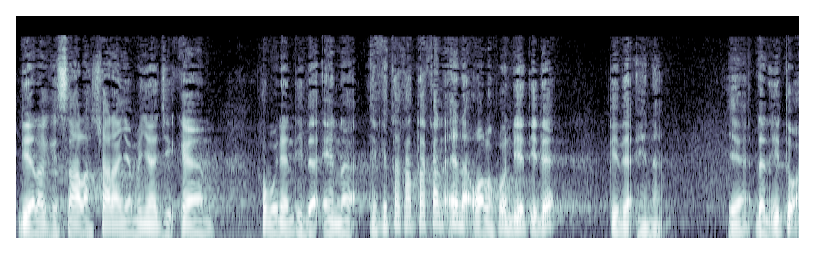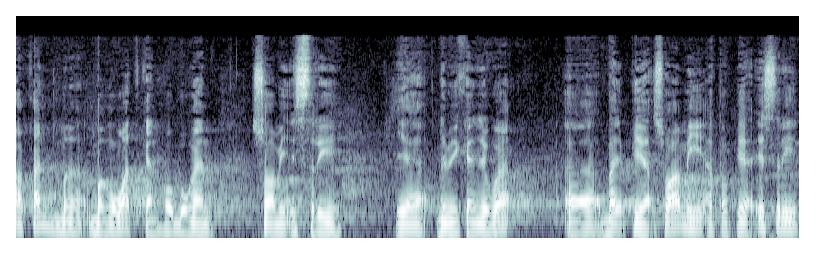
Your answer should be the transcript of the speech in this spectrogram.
dia lagi salah caranya menyajikan kemudian tidak enak. Ya kita katakan enak walaupun dia tidak tidak enak. Ya dan itu akan menguatkan hubungan suami istri. Ya demikian juga uh, baik pihak suami atau pihak istri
